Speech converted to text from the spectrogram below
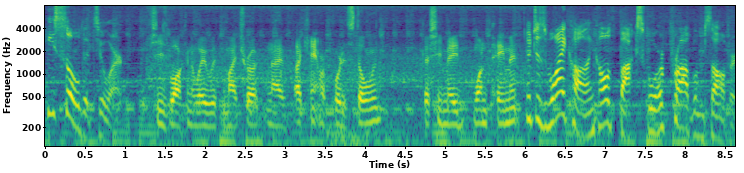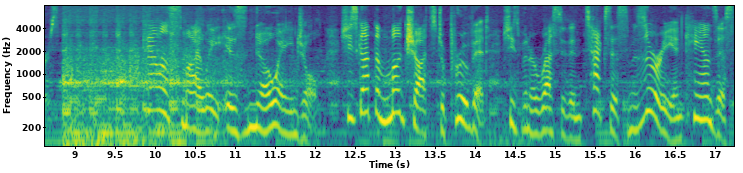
he sold it to her. She's walking away with my truck, and I, I can't report it stolen because she made one payment. Which is why Colin called Fox 4 problem solvers. Pamela Smiley is no angel. She's got the mugshots to prove it. She's been arrested in Texas, Missouri, and Kansas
